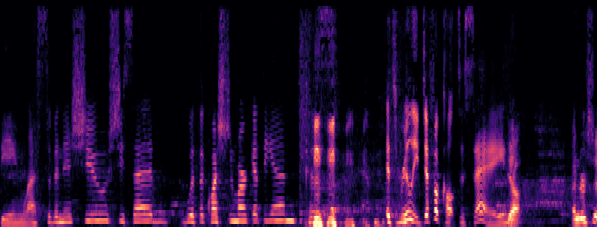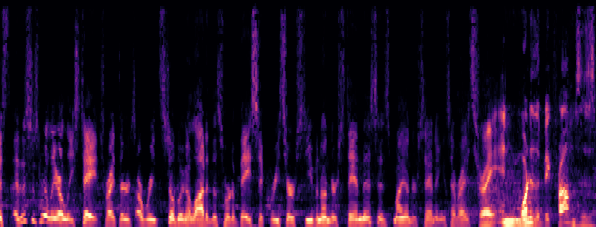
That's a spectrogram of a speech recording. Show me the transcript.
being less of an issue, she said, with a question mark at the end. Because it's really difficult to say. Yeah. And there's just, and this is really early stage, right? There's, are we still doing a lot of the sort of basic research to even understand this? Is my understanding? Is that right? That's right. And one of the big problems is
